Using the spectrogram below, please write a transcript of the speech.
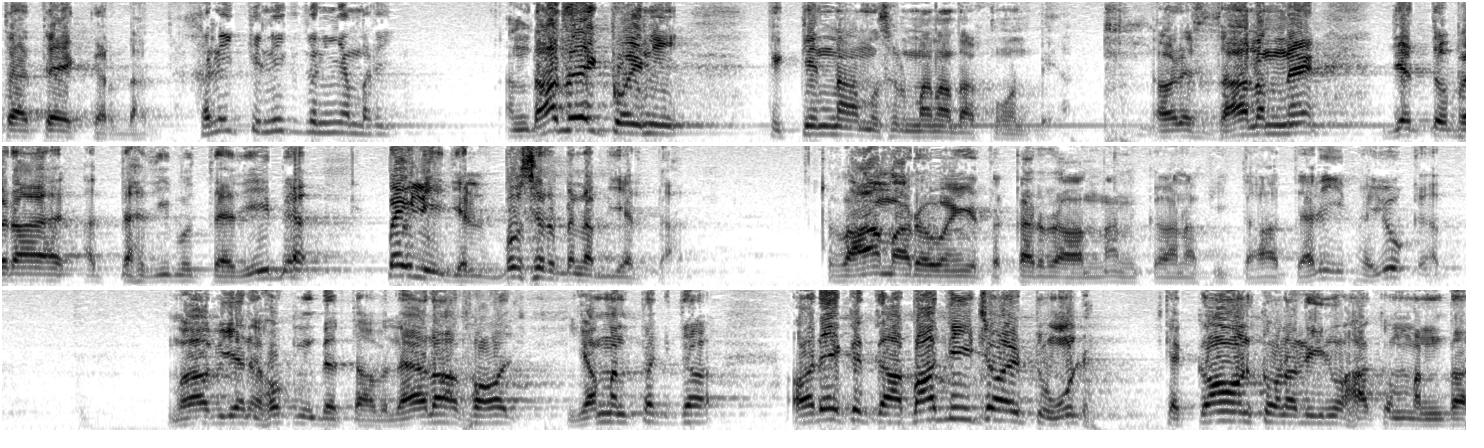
تے طے کردا خنی کنی دنیا مری؟ اندازہ ہی کوئی نہیں کہ کنا مسلمانوں دا خون پیا۔ اور اس ظالم نے جت تو پھر تہذیب و تہذیب ہے۔ پہلی جلد بسر بن ابی ارتا ارتاد وامر یتقرر من کان فی طاعت علی فیوقب معاویہ نے حکم دیتا لیلا فوج، یمن تک جا۔ اور ایک ایک آبادی چوئے ٹونڈ کہ کون کون علی نو حاکم مندا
